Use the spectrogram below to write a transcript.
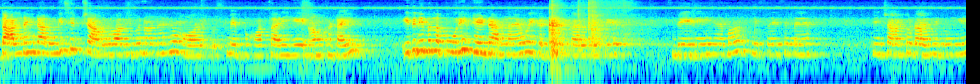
दाल नहीं डालूँगी, सिर्फ़ चावल वाली बनाना है और उसमें बहुत सारी ये आम खटाई, इतनी मतलब पूरी नहीं डालना है, वो इकट्ठे निकाल करके दे दी है माँ। इस तरह से मैं तीन चार तो डाल ही दूँगी।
